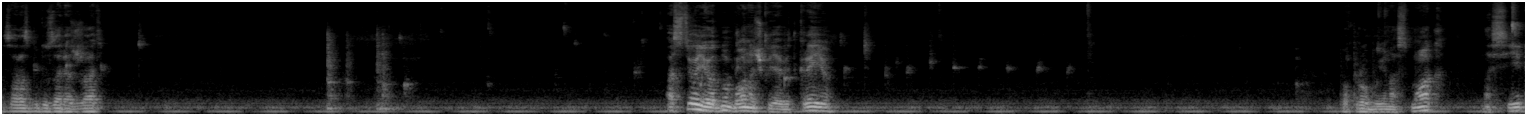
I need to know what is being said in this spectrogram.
Зараз буду заряджати. А з цієї одну баночку я відкрию. Попробую на смак, на сіль.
